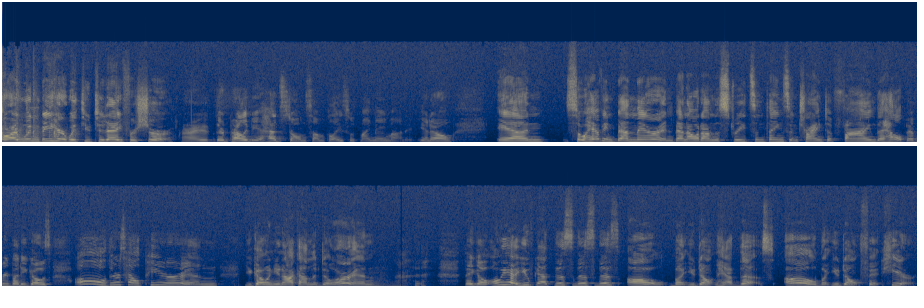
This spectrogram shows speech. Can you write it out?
Or I wouldn't be here with you today for sure. All right. There'd probably be a headstone someplace with my name on it, you know? And so having been there and been out on the streets and things and trying to find the help, everybody goes, oh, there's help here. And you go and you knock on the door and they go, oh, yeah, you've got this, this, this. Oh, but you don't have this. Oh, but you don't fit here.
